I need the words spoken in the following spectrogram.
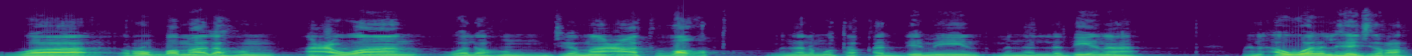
وربما لهم أعوان ولهم جماعات ضغط من المتقدمين من الذين من أول الهجرة.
